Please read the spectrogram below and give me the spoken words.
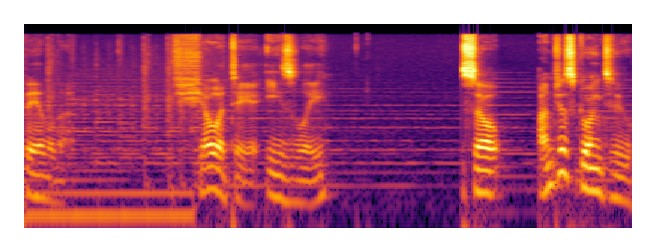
be able to show it to you easily. So I'm just going to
